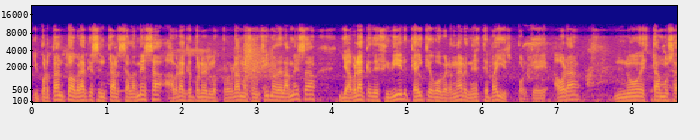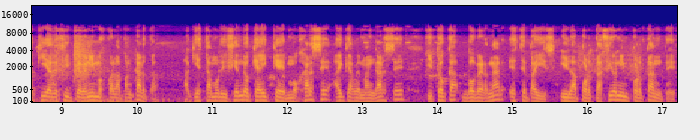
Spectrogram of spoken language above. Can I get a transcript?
Y por tanto habrá que sentarse a la mesa, habrá que poner los programas encima de la mesa y habrá que decidir que hay que gobernar en este país, porque ahora no estamos aquí a decir que venimos con la pancarta, Aquí estamos diciendo que hay que mojarse, hay que remangarse y toca gobernar este país. Y la aportación importante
